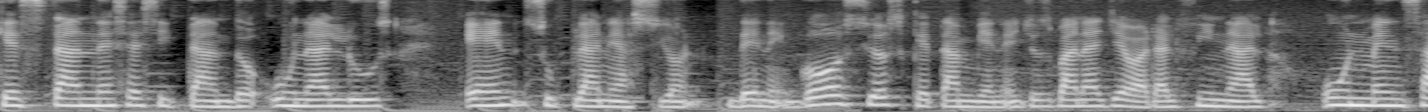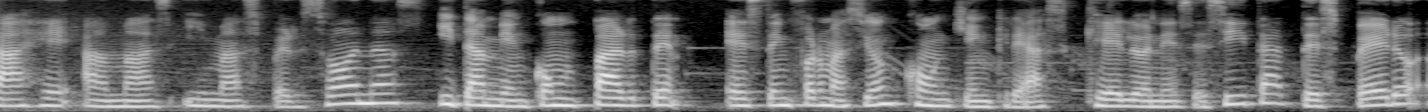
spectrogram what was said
que están necesitando una luz en su planeación de negocios, que también ellos van a llevar al final un mensaje a más y más personas. Y también comparte esta información con quien creas que lo necesita. Te espero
